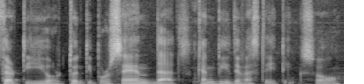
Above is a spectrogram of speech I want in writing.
30 or 20 percent. That can be devastating. So,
